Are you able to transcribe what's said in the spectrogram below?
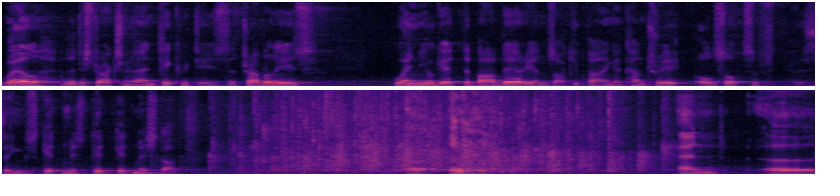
Well, the destruction of antiquities. The trouble is, when you get the barbarians occupying a country, all sorts of things get, mis- get, get messed up. Uh, and uh,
